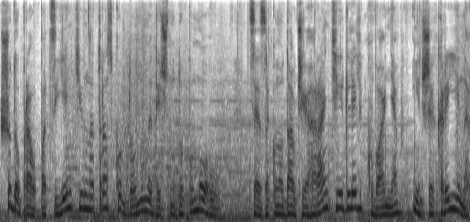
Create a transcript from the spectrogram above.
щодо прав пацієнтів на транскордонну медичну допомогу. Це законодавчі гарантії для лікування в інших країнах,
